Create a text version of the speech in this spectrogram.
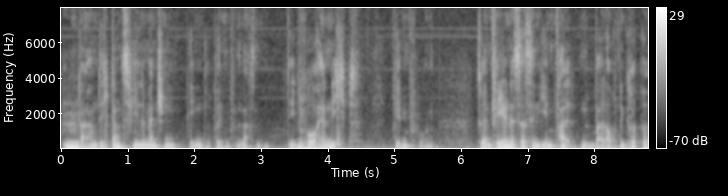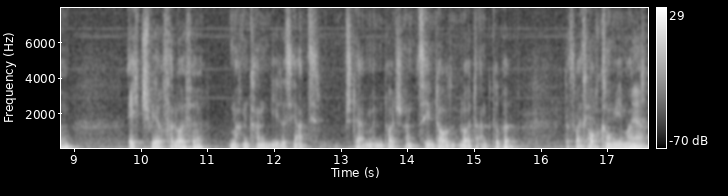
Mhm. Und da haben sich ganz viele Menschen gegen Grippe impfen lassen, die mhm. vorher nicht geimpft wurden. Zu empfehlen ist das in jedem Fall, ne? weil auch eine Grippe echt schwere Verläufe machen kann. Jedes Jahr sterben in Deutschland 10.000 Leute an Grippe. Das weiß okay. auch kaum jemand. Ja.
